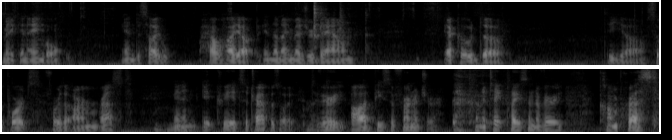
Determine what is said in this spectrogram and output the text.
make an angle and decide how high up, and then I measured down, echoed the the uh, supports for the armrest, and it creates a trapezoid. It's a very odd piece of furniture. It's going to take place in a very compressed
